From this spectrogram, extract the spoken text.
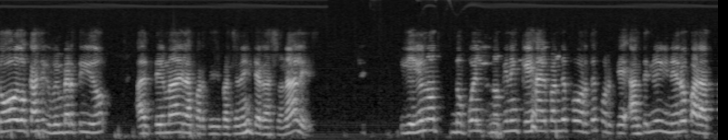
todo casi que fue invertido al tema de las participaciones internacionales. Y ellos no, no, pueden, no tienen queja del Pan Deporte porque han tenido dinero para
